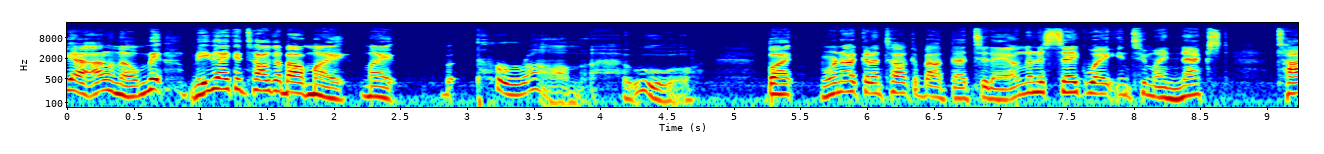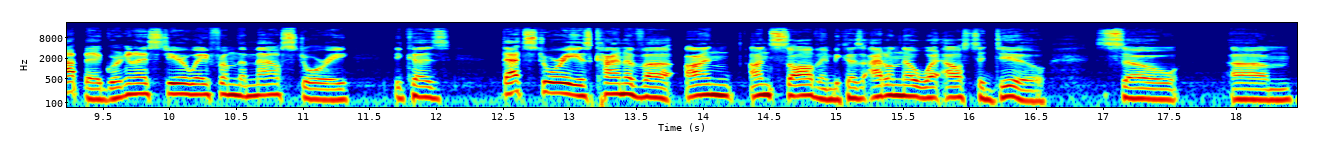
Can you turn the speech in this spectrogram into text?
yeah, I don't know. Maybe I can talk about my my prom. Ooh. But we're not going to talk about that today. I'm going to segue into my next topic. We're going to steer away from the mouse story because that story is kind of uh, un unsolving because I don't know what else to do. So, um,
